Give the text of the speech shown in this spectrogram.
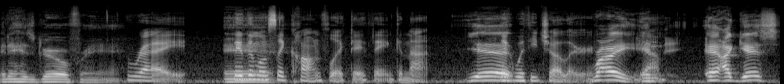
and then his girlfriend. Right. they have the most like conflict, I think, in that yeah, like with each other. right. Yeah. And and I guess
